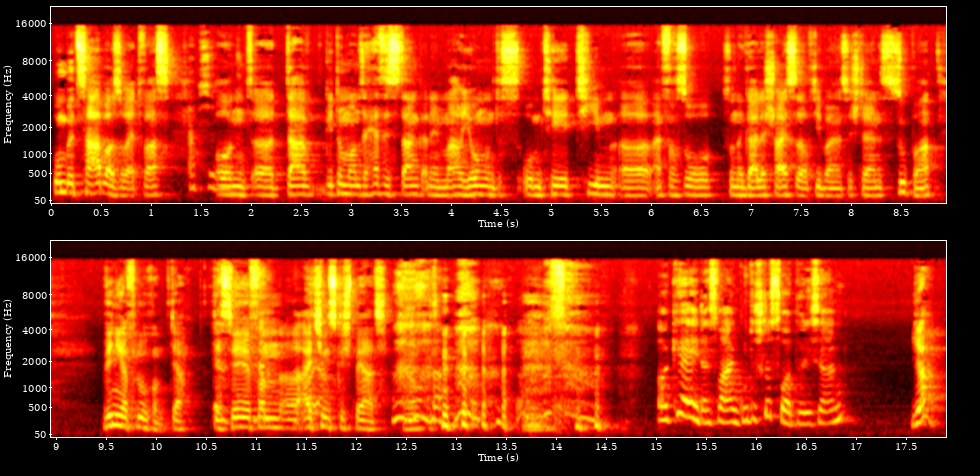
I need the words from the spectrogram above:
unbezahlbar so etwas. Absolut. Und äh, da geht nochmal unser herzliches Dank an den Mario Jung und das OMT-Team, äh, einfach so so eine geile Scheiße auf die Beine zu stellen. Das ist super. Weniger fluchen, ja. Jetzt werden wir von äh, iTunes gesperrt. Ja. Okay, das war ein gutes Schlusswort, würde ich sagen. ja,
